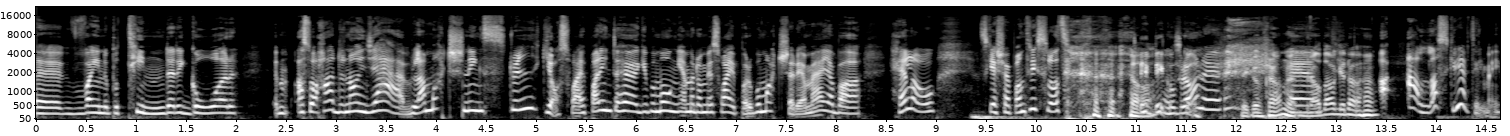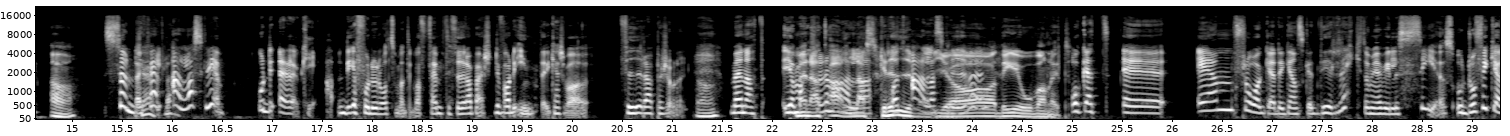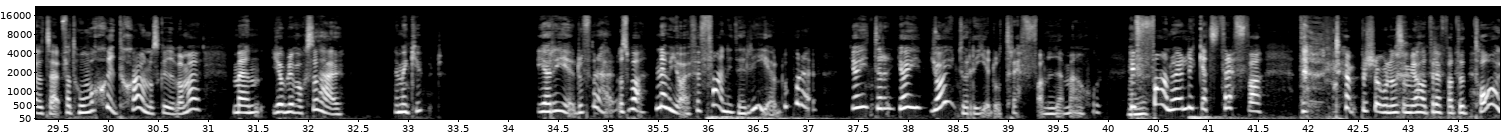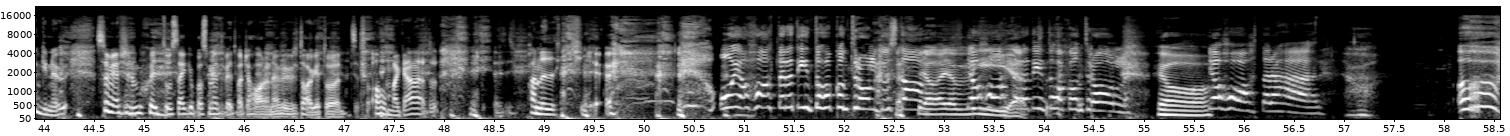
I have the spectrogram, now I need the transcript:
eh, var inne på Tinder igår. Ehm, Alltså hade någon jävla matchningsstreak. Jag swipar inte höger på många men de jag swipade på matchade jag med. Jag bara hello, ska jag köpa en trisslott? ja det, det går bra nu. Det går bra nu. Bra Eh, dag idag. Alla skrev till mig. Ja, Söndag kväll, alla skrev. Och det, eh, okej, det får det låta som att det var 54 pers. Det var det inte, det kanske var fyra personer. ja. Men att jag Men matchade att med alla alla, skriver, och att alla skriver. ja det är ovanligt. Och att eh, en frågade ganska direkt om jag ville ses och då fick jag lite så här, för att hon var skitskön att skriva med, men jag blev också så här, nej men gud, är jag redo för det här? Och så bara, nej men jag är för fan inte redo på det här. Jag är inte, jag är, jag är inte redo att träffa nya människor. Hur fan har jag lyckats träffa den personen som jag har träffat ett tag nu, som jag känner mig skitosäker på, som jag inte vet vart jag har den överhuvudtaget och oh my god, panik. Och jag hatar att inte ha kontroll Gustav! Ja, jag Jag hatar vet. att inte ha kontroll. Ja, Jag hatar det här. Åh.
